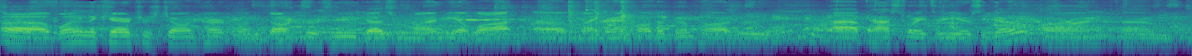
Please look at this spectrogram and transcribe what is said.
uh, one of the characters, John Hurt, on Doctor Who does remind me a lot of my grandfather Boompa, who uh, passed away three years ago on um,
